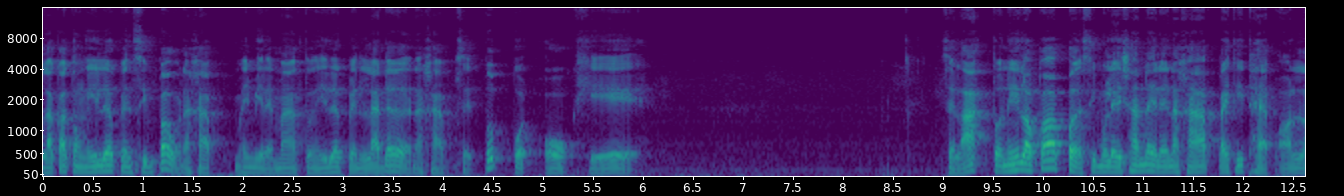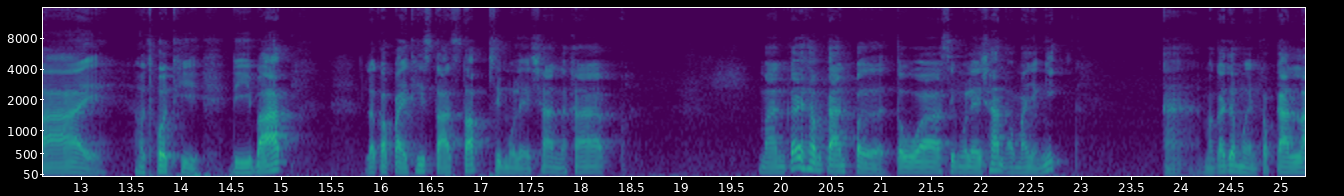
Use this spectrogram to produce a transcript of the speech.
แล้วก็ตรงนี้เลือกเป็น Simple นะครับ ไม่มีอะไรมากตัวนี้เลือกเป็น Ladder นะครับ เสร็จปุ๊บกดโอเค เสร็จละ ตัวนี้เราก็เปิด Simulation ได้เลยนะครับ ไปที่แท็บออนไลน์ขอโทษที Debug แล้วก็ไปที่ Start Stop Simulation นะครับ มันก็จะทำการเปิดตัว Simulation ออกมาอย่างนี้ อ่า มันก็จะเหมือนกับการไล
